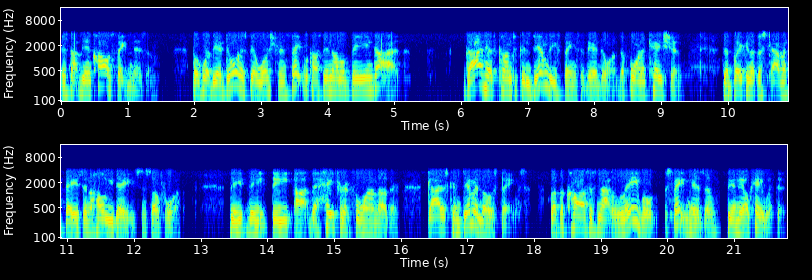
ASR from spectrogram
It's not being called Satanism. But what they're doing is they're worshiping Satan because they're not obeying God. God has come to condemn these things that they're doing the fornication, the breaking up the Sabbath days and the holy days, and so forth, the, the, the, uh, the hatred for one another. God is condemning those things. But because it's not labeled Satanism, then they're okay with it.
